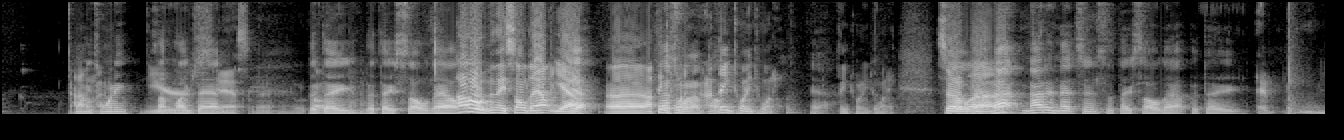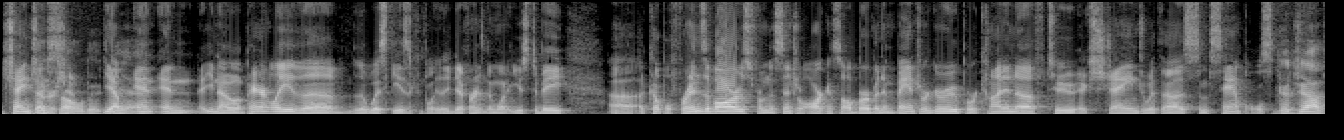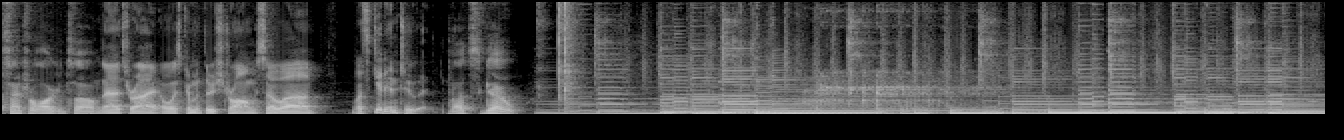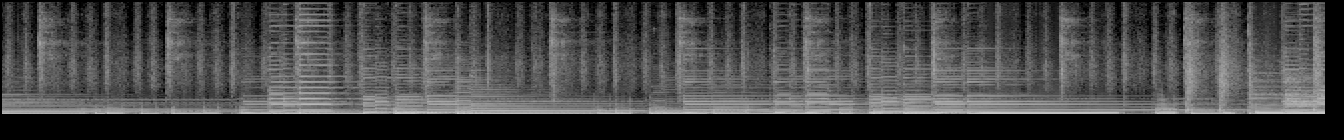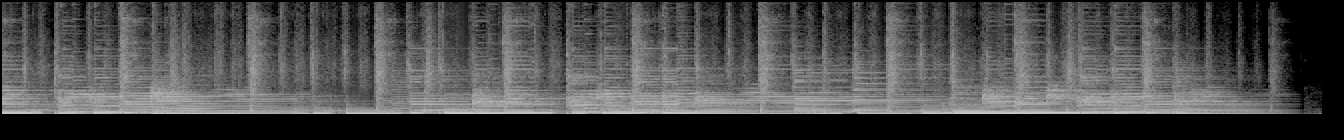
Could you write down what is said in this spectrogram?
2020, something like that. Yes. uh, we'll That it- they that they sold out. Oh, when they sold out, yeah. Uh, I think That's what I'm I think talking 2020. Yeah. I think 2020. So uh, not not in that sense that they sold out, but they change ownership. sold it, Yep. yeah. And and you know apparently the the whiskey is completely different than what it used to be. Uh, a couple friends of ours from the Central Arkansas Bourbon and Banter Group were kind enough to exchange with us some samples. good job, Central Arkansas. That's right, always coming through strong. So uh, let's get into it. Let's go.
